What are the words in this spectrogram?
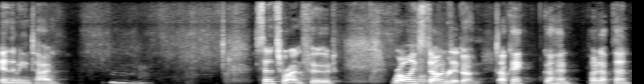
In the meantime, since we're on food, Rolling Well, Stone we're did. done. Okay, go ahead, put it up then.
